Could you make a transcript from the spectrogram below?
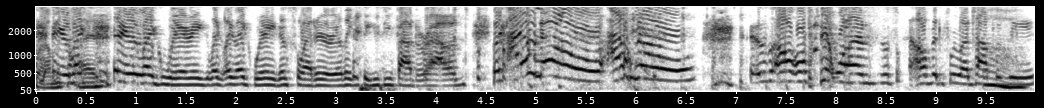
and you're like, and you're like wearing like like like wearing a sweater or like things you found around. Like I don't know. I don't know. All open at once. This outfit flew on top of me.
